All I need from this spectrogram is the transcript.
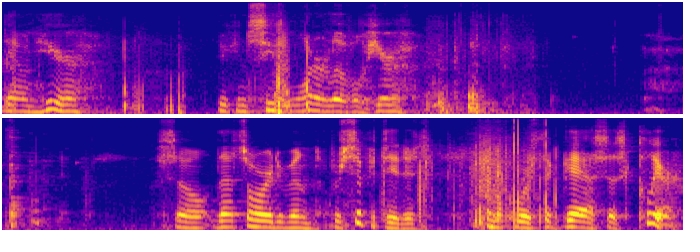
down here, you can see the water level here. So that's already been precipitated. And of course the gas is clear.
